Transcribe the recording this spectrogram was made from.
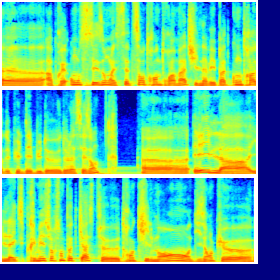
Euh, après 11 saisons et 733 matchs, il n'avait pas de contrat depuis le début de, de la saison. Euh, et il l'a, il l'a exprimé sur son podcast tranquillement en disant que,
